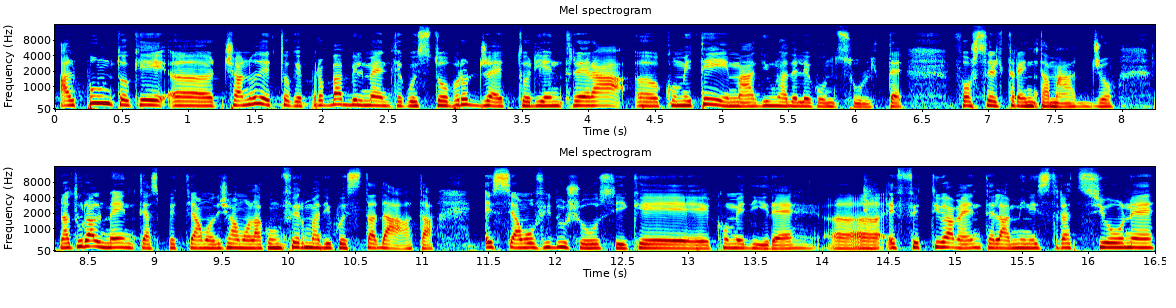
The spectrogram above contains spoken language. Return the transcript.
al punto che eh, ci hanno detto che probabilmente questo progetto rientrerà eh, come tema di una delle consulte, forse il 30 maggio. Naturalmente aspettiamo diciamo, la conferma di questa data e siamo fiduciosi che come dire, eh, effettivamente l'amministrazione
